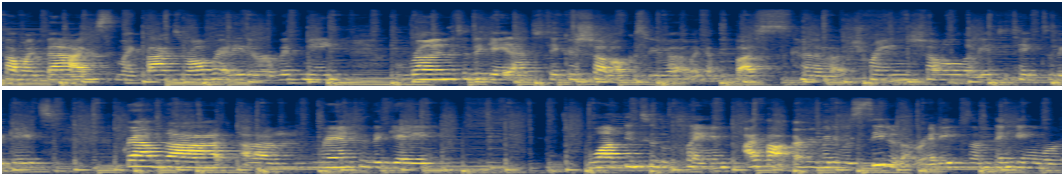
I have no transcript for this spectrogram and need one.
got my bags. My bags were all ready, they were with me. Run to the gate, I had to take a shuttle because we have a, like a bus, kind of a train shuttle that we have to take to the gates. Grabbed that, um, ran to the gate, walked into the plane. I thought everybody was seated already because I'm thinking we're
